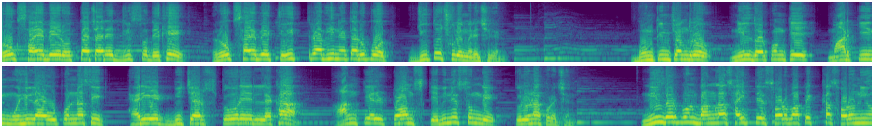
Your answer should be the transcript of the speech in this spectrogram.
রোগ সাহেবের অত্যাচারের দৃশ্য দেখে রোগ সাহেবের চরিত্রাভিনেতার উপর জুতো ছুঁড়ে মেরেছিলেন। বঙ্কিমচন্দ্র নীলদর্পণকে মার্কিন মহিলা উপন্যাসিক হ্যারিয়েট বিচার স্টোরের লেখা আঙ্কেল টমস কেবিনের সঙ্গে তুলনা করেছেন। নীলদর্পণ বাংলা সাহিত্যের সর্বাপেক্ষা স্মরণীয়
